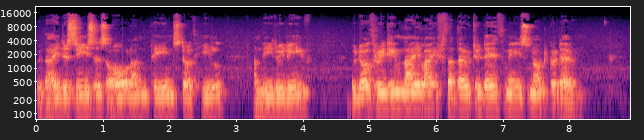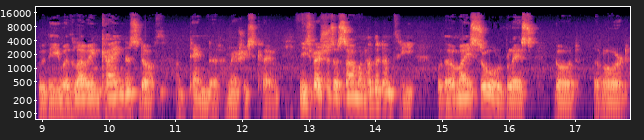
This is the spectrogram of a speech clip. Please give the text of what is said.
who thy diseases all and pains doth heal, and thee relieve, who doth redeem thy life, that thou to death mayst not go down, who thee with loving kindness doth, and tender mercies crown. These verses of Psalm one hundred and three. 103, O thou my soul, bless God the Lord.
